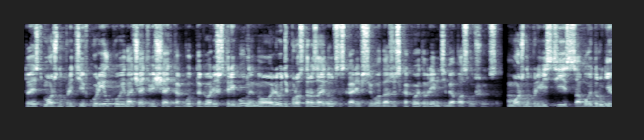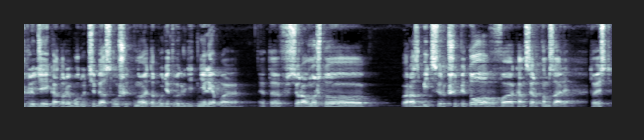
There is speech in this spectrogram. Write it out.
То есть можно прийти в курилку и начать вещать, как будто говоришь с трибуны, но люди просто разойдутся, скорее всего, даже если какое-то время тебя послушаются. Можно привести с собой других людей, которые будут тебя слушать, но это будет выглядеть нелепо. Это все равно, что разбить цирк Шапито в концертном зале. То есть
